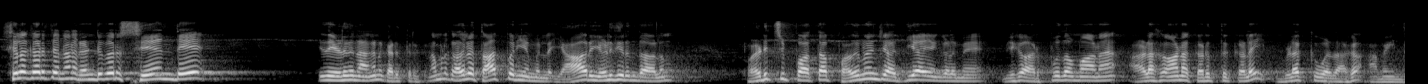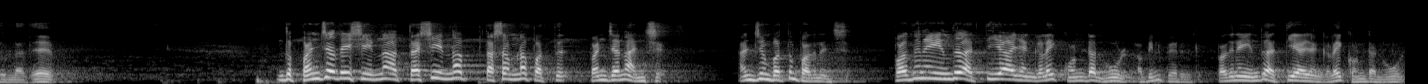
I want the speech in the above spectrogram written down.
சில கருத்து என்னென்னா ரெண்டு பேரும் சேர்ந்தே இதை எழுதினாங்கன்னு கருத்து இருக்குது நம்மளுக்கு அதில் தாத்பரியம் இல்லை. யார் எழுதியிருந்தாலும் படித்து பார்த்தா பதினஞ்சு அத்தியாயங்களுமே மிக அற்புதமான அழகான கருத்துக்களை விளக்குவதாக அமைந்துள்ளது. இந்த பஞ்சதேசின்னா தசின்னா தசம்னா பத்து பஞ்சன்னா அஞ்சு. அஞ்சும் பத்தும் பதினஞ்சு. பதினைந்து அத்தியாயங்களை கொண்ட நூல் அப்படின்னு பேர் இருக்கு. பதினைந்து அத்தியாயங்களை கொண்ட நூல்.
